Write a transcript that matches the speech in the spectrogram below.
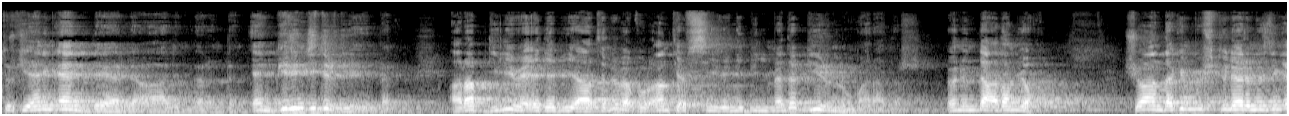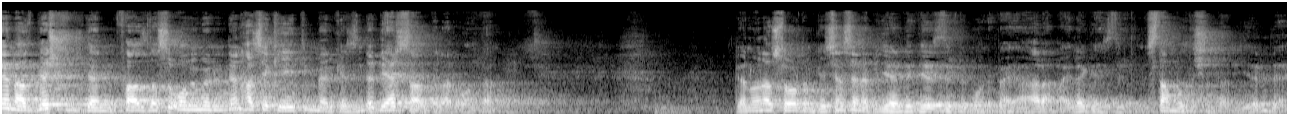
Türkiye'nin en değerli alimlerinden. En birincidir diyeyim ben. Arap dili ve edebiyatını ve Kur'an tefsirini bilmede bir numaradır. Önünde adam yok. Şu andaki müftülerimizin en az 500'den fazlası onun önünden Haseki Eğitim Merkezi'nde ders aldılar ondan. Ben ona sordum. Geçen sene bir yerde gezdirdim onu bayağı. Arabayla gezdirdim. İstanbul dışında bir yeri de.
